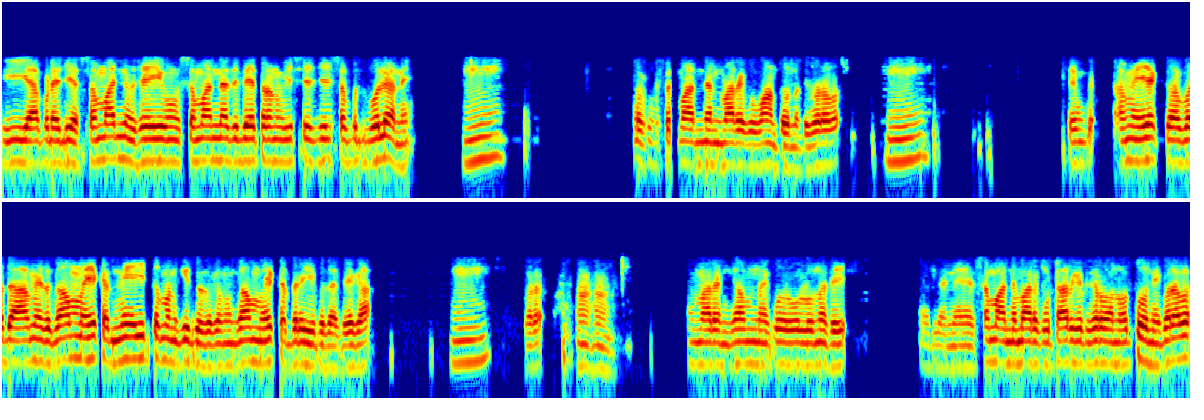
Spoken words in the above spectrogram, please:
એ આપણે જે સમાજનું છે એ હું સમાજના બે ત્રણ વિશે જે શબ્દ બોલ્યા ને સમાજને ને મારે કોઈ વાંધો નથી બરાબર? કેમ કે અમે એક બધા અમે તો ગામમાં એક જ મેં એ તમને કીધું હતું કે અમે ગામમાં એક જ રહીએ બધા ભેગા. હમ. બરાબર હા હા. અમારે ગામને કોઈ ઓલું નથી. એટલે ને સમાજને મારે કોઈ ટાર્ગેટ કરવાનું હતું નહીં બરાબર?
